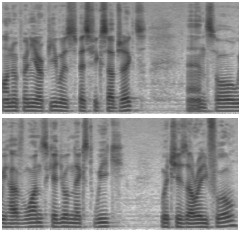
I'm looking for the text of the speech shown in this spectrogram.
on OpenERP with specific subjects. And so we have one scheduled next week, which is already full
